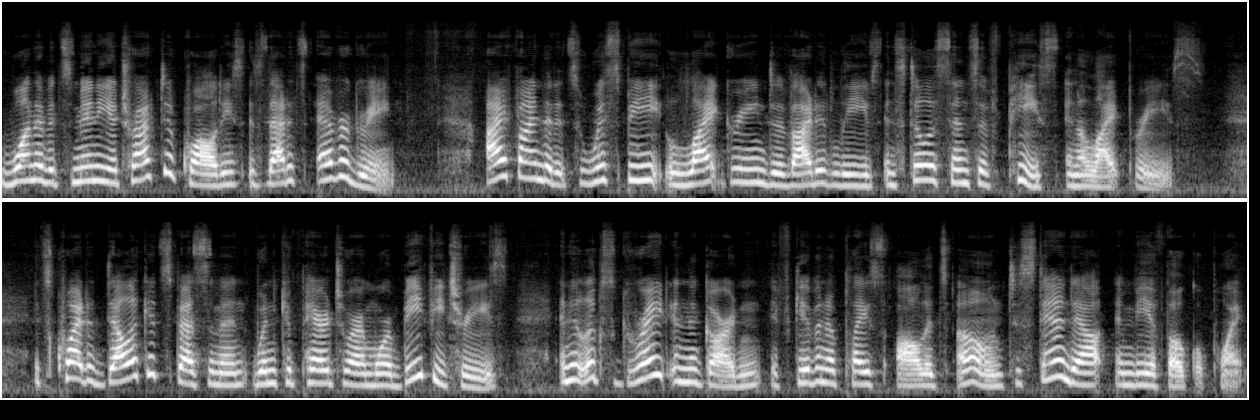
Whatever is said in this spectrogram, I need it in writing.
One of its many attractive qualities is that it's evergreen. I find that its wispy, light green divided leaves instill a sense of peace in a light breeze. It's quite a delicate specimen when compared to our more beefy trees, and it looks great in the garden if given a place all its own to stand out and be a focal point.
